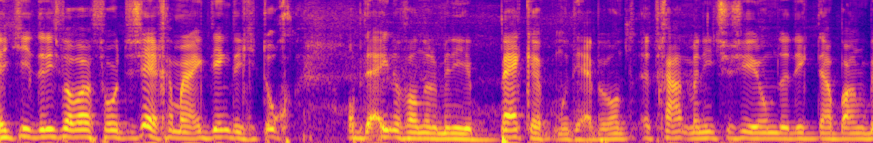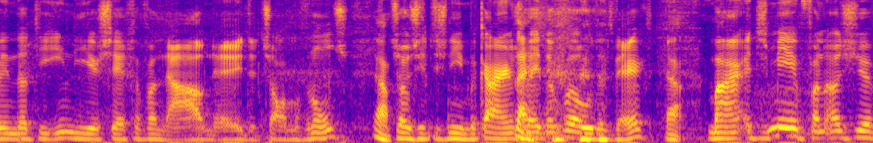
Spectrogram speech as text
weet je, er is wel wat voor te zeggen, maar ik denk dat je toch op de een of andere manier backup moet hebben. Want het gaat me niet zozeer om dat ik nou bang ben dat die Indiërs zeggen van nou nee, dat is allemaal van ons. Ja. Zo zitten ze niet in elkaar en ze Nee. weten ook wel hoe dat werkt. Ja. Maar het is meer van als je,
